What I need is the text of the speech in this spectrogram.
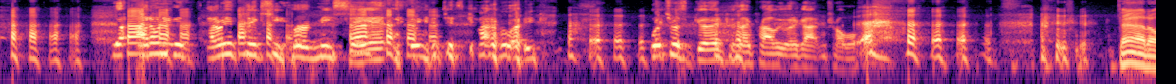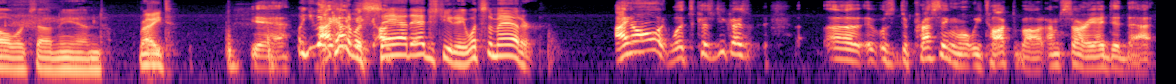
I don't even I don't even think she heard me say it. I it just kind of like which was good because I probably would have gotten in trouble. For it. That all works out in the end, right? Yeah. Well, you got I- kind I of a sad edge to you today. What's the matter? I know it was because you guys. Uh, it was depressing what we talked about. I'm sorry, I did that.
